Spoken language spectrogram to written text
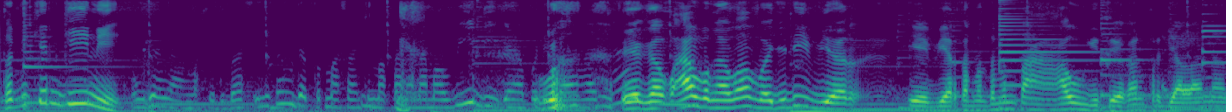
Tapi kan gini udah lah dibahas ini kan udah permasalahan cuma karena nama Widi kenapa dibahas ya gak apa gak apa apa jadi biar ya biar teman-teman tahu gitu ya kan perjalanan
